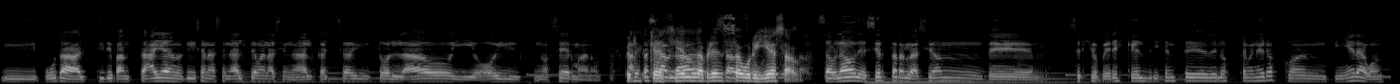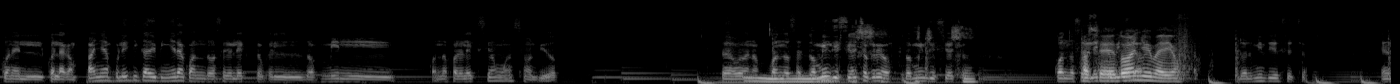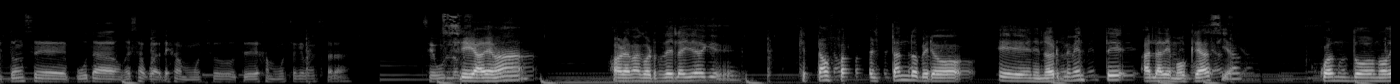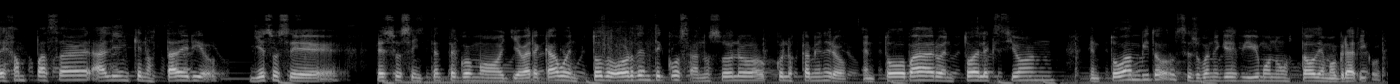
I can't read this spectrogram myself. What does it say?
Y puta, al tire pantalla, noticia nacional, tema nacional, ¿cachai? En todos lados. Y hoy, no sé, hermano. Pero Hasta es que se hablado- la se prensa burguesa. se ha hablado de cierta relación de Sergio Pérez, que es el dirigente de los camioneros, con Piñera, con, el, con la campaña política de Piñera cuando salió electo, el 2000, cuando fue la elección, bueno, se me olvidó. Pero bueno, cuando se- 2018 creo, 2018. Sí. Cuando fue Hace dos años y medio. 2018. Entonces, puta, esas weas dejan mucho, te dejan mucho que pensar. ah. Según lo Sí, que- además, ahora me acordé de la idea que, que están faltando, pero eh, enormemente a la democracia cuando no dejan pasar a alguien que no está adherido. Y eso se, eso se intenta como llevar a cabo en todo orden de cosas, no solo con los camioneros. En todo paro, en toda elección, en todo ámbito, se supone que vivimos en un estado democrático.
